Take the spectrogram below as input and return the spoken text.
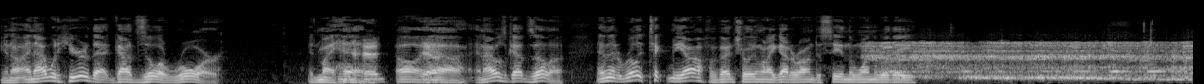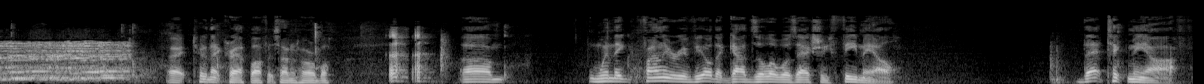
You know, and I would hear that Godzilla roar in my head. head? Oh Yeah. yeah. and I was Godzilla, and then it really ticked me off eventually when I got around to seeing the one where they. All right, turn that crap off. It sounded horrible. um, when they finally revealed that Godzilla was actually female, that ticked me off.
